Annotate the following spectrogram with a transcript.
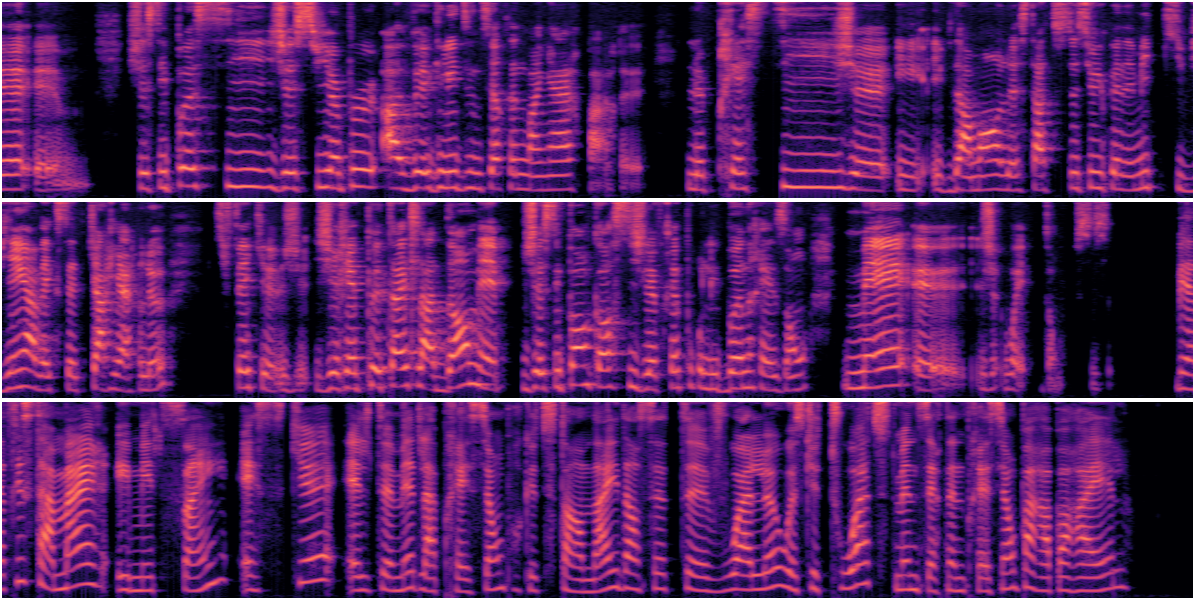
je sais pas si je suis un peu aveuglée d'une certaine manière par le prestige et évidemment le statut socio-économique qui vient avec cette carrière-là qui fait que j'irais peut-être là-dedans, mais je sais pas encore si je le ferais pour les bonnes raisons. Mais, euh, je, ouais, donc, c'est ça. Béatrice, ta mère est médecin. Est-ce qu'elle te met de la pression pour que tu t'en ailles dans cette voie-là ou est-ce que toi, tu te mets une certaine pression par rapport à elle?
